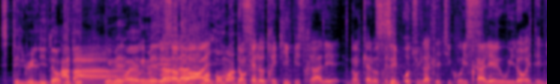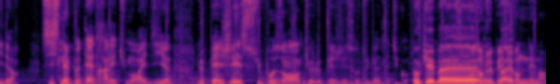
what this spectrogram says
C'était lui le leader Ah d'équipe. bah, Oui, mais, ouais, oui, mais là, savoir moi, pour moi, dans quelle autre équipe il serait allé, dans quelle autre équipe au-dessus de l'Atlético il serait allé où il aurait été le leader? Si ce n'est peut-être, allez, tu m'aurais dit euh, le PSG, supposant que le PSG soit au-dessus de l'Atlético. Ok, bah. Supposons que le PSG vende Neymar.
